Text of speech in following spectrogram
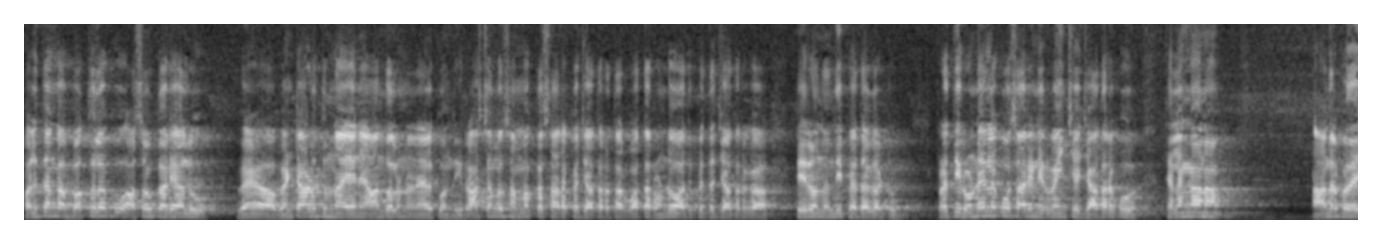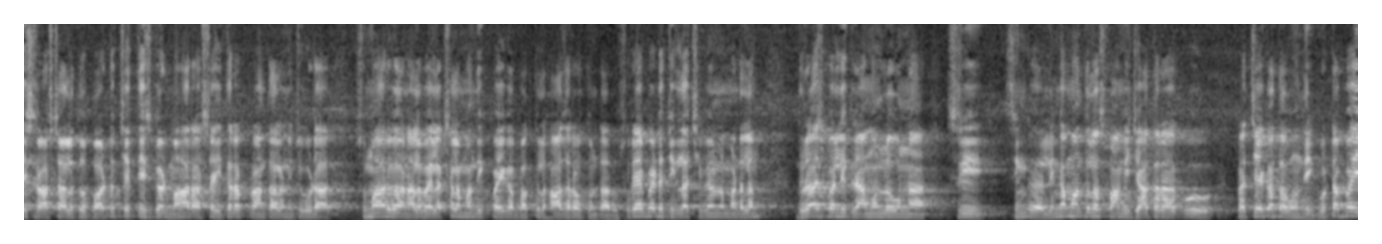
ఫలితంగా భక్తులకు అసౌకర్యాలు వె- వెంటాడుతున్నాయనే ఆందోళన నెలకొంది. రాష్ట్రంలో సమ్మక్క సారక్క జాతర తర్వాత రెండో అతిపెద్ద జాతరగా పేరొందింది పెద్దగట్టు. ప్రతి రెండేళ్ళకోసారి నిర్వహించే జాతరకు తెలంగాణ ఆంధ్రప్రదేశ్ రాష్ట్రాలతో పాటు ఛత్తీస్గఢ్ మహారాష్ట్ర ఇతర ప్రాంతాల నుంచి కూడా సుమారుగా నలభై లక్షల మందికి పైగా భక్తులు హాజరవుతుంటారు. సూర్యాపేట జిల్లా చివెంల మండలం దురాజ్పల్లి గ్రామంలో ఉన్న శ్రీ సింగ లింగమంతుల స్వామి జాతరకు ప్రత్యేకత ఉంది. గుట్టపై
